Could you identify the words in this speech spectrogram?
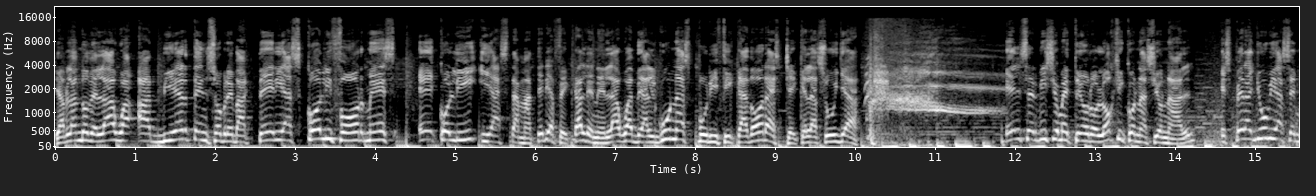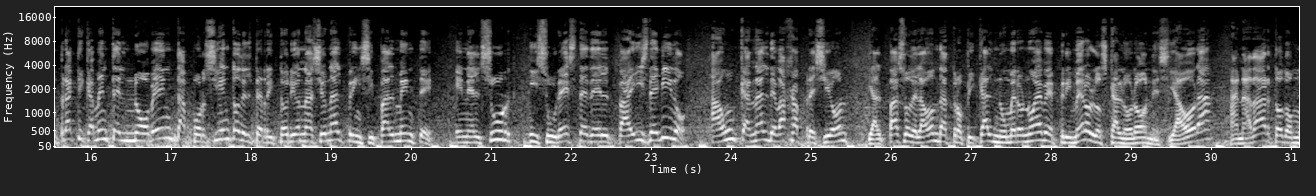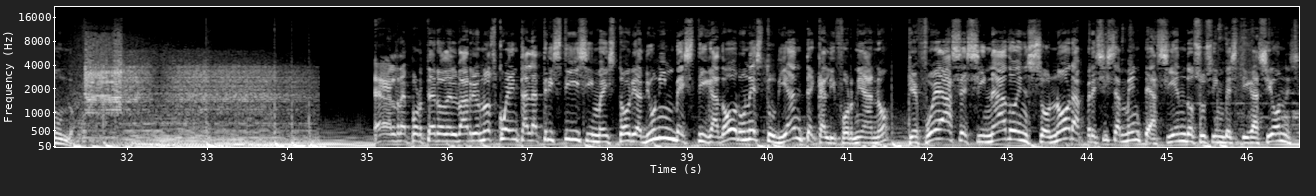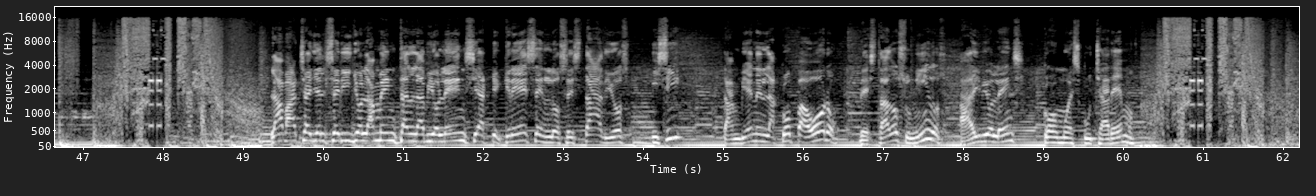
Y hablando del agua, advierten sobre bacterias coliformes, E. coli y hasta materia fecal en el agua de algunas purificadoras. Cheque la suya. El Servicio Meteorológico Nacional espera lluvias en prácticamente el 90% del territorio nacional, principalmente en el sur y sureste del país, debido a un canal de baja presión y al paso de la onda tropical número 9. Primero los calorones y ahora a nadar todo mundo. El reportero del barrio nos cuenta la tristísima historia de un investigador, un estudiante californiano, que fue asesinado en Sonora precisamente haciendo sus investigaciones. La bacha y el cerillo lamentan la violencia que crece en los estadios y sí, también en la Copa Oro de Estados Unidos hay violencia, como escucharemos.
